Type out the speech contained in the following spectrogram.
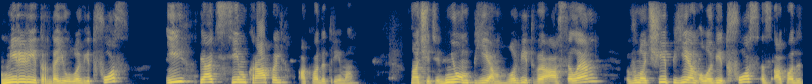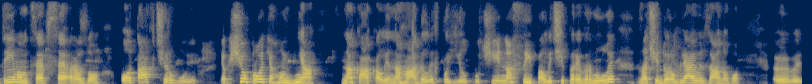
Мілілітр даю ловіт ФОС і 5-7 крапель аквадетріма. Значить, днем п'ємо ловіт ВА селен, вночі п'ємо ловіт ФОС з аквадетрімом, це все разом. Отак чергую. Якщо протягом дня накакали, нагадили в погілку, чи насипали, чи перевернули, значить доробляю заново. Е,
